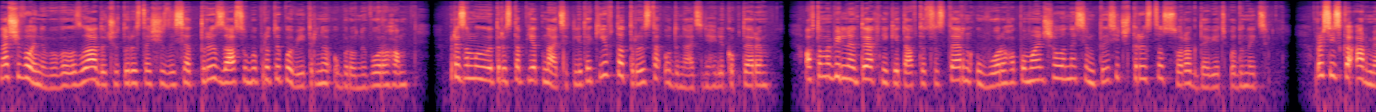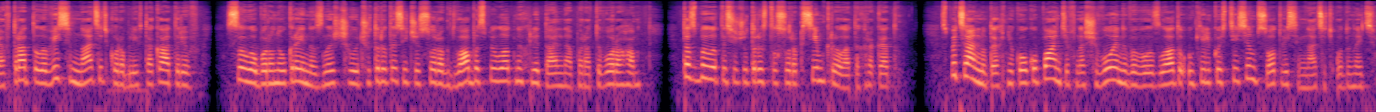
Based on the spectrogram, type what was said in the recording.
Наші воїни вивели з ладу 463 засоби протиповітряної оборони ворога. Приземлили 315 літаків та 311 гелікоптери. Автомобільної техніки та автоцистерн у ворога поменшало на 7349 одиниць. Російська армія втратила 18 кораблів та катерів. Сили оборони України знищили 4042 безпілотних літальні апарати ворога та збили 1347 крилатих ракет. Спеціальну техніку окупантів наші воїни вивели з ладу у кількості 718 одиниць.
